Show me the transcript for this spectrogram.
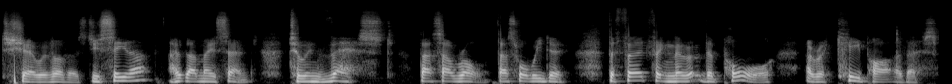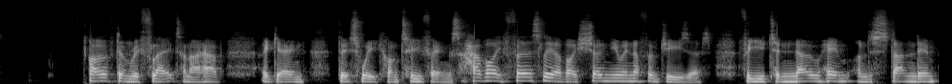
to share with others. Do you see that? I hope that made sense. To invest, that's our role. That's what we do. The third thing, the, the poor are a key part of this. I often reflect, and I have again this week on two things. Have I, firstly, have I shown you enough of Jesus for you to know him, understand him,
